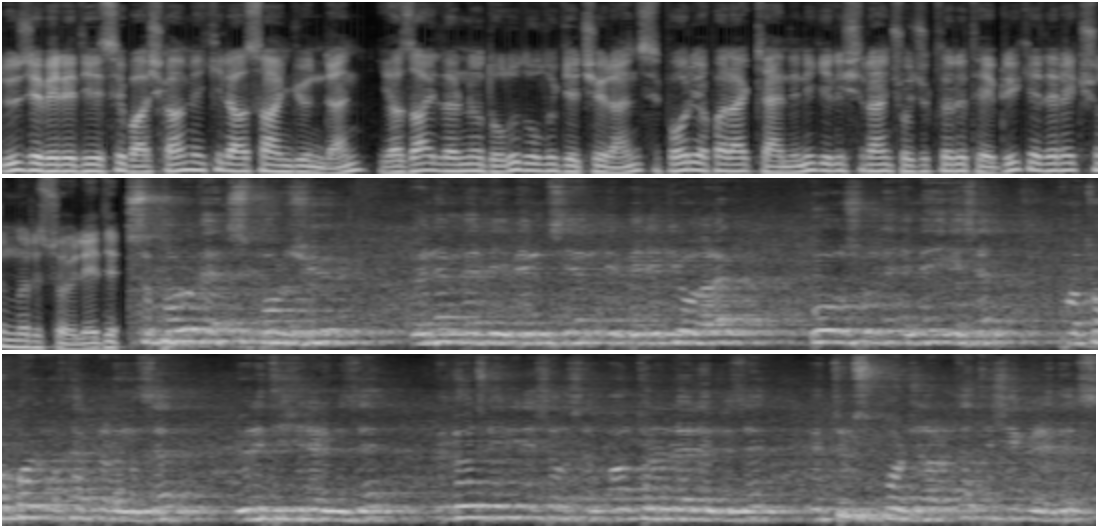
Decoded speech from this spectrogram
Düzce Belediyesi Başkan Vekili Hasan Günden, yaz aylarını dolu dolu geçiren, spor yaparak kendini geliştiren çocukları tebrik ederek şunları söyledi. sporu ve sporcuyu önem vermeyi benimseyen bir belediye olarak bu oluşumda emeği geçen protokol ortaklarımıza, yöneticilerimize ve özveriyle çalışan antrenörlerimize ve tüm sporcularımıza teşekkür ederiz.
